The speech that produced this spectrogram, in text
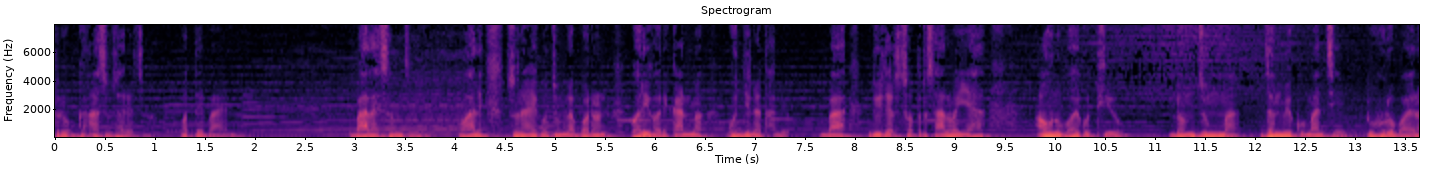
तुरुक्क आँसु झरेछ पत्तै पाएन। बालाई सम्झिए। उहाँले सुनाएको जुम्ला वर्णन घरिघरि कानमा गुन्जिन थाल्यो। बा दुई हजार सत्र सालमा यहाँ आउनुभएको थियो। लमजुङमा जन्मिएको मान्छे टुहुरो भएर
